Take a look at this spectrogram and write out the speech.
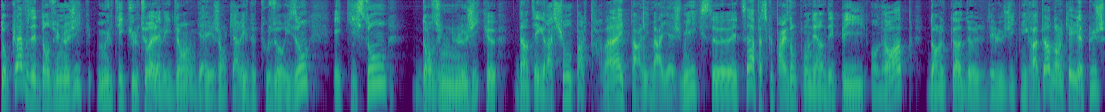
Donc là, vous êtes dans une logique multiculturelle avec des gens qui arrivent de tous horizons et qui sont dans une logique d'intégration par le travail, par les mariages mixtes euh, et ça. Parce que, par exemple, on est un des pays en Europe, dans le cas des logiques migratoires, dans lequel il y a plus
